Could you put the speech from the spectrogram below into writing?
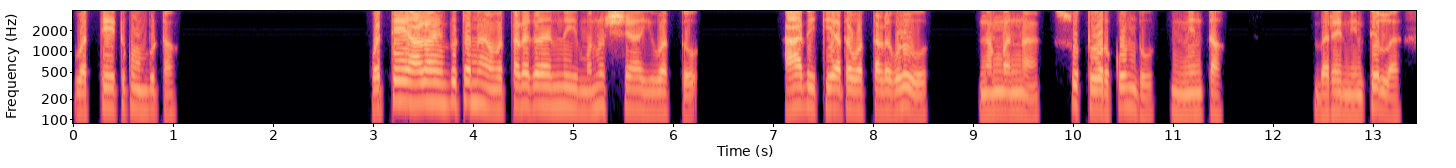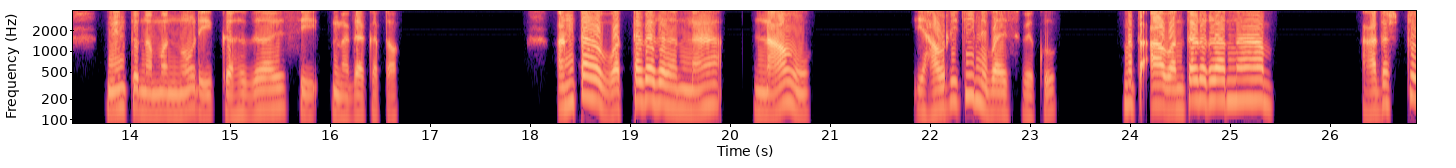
ಒತ್ತೆ ಇಟ್ಕೊಂಡ್ಬಿಟ್ಟ ಒತ್ತೆ ಅಂದ್ಬಿಟ್ಟನ ಒತ್ತಡಗಳಲ್ಲಿ ಮನುಷ್ಯ ಇವತ್ತು ಆ ರೀತಿಯಾದ ಒತ್ತಡಗಳು ನಮ್ಮನ್ನ ಸುತ್ತುವರ್ಕೊಂಡು ನಿಂತ. ಬರೇ ನಿಂತಿಲ್ಲ, ನಿಂತು ನಮ್ಮನ್ನ ನೋಡಿ ಕಹಗಾಯಿಸಿ ನಗಕತ ಅಂತ ಒತ್ತಡಗಳನ್ನ ನಾವು ಯಾವ ರೀತಿ ನಿಭಾಯಿಸಬೇಕು? ಮತ್ತು ಆ ಒತ್ತಡಗಳನ್ನ ಆದಷ್ಟು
